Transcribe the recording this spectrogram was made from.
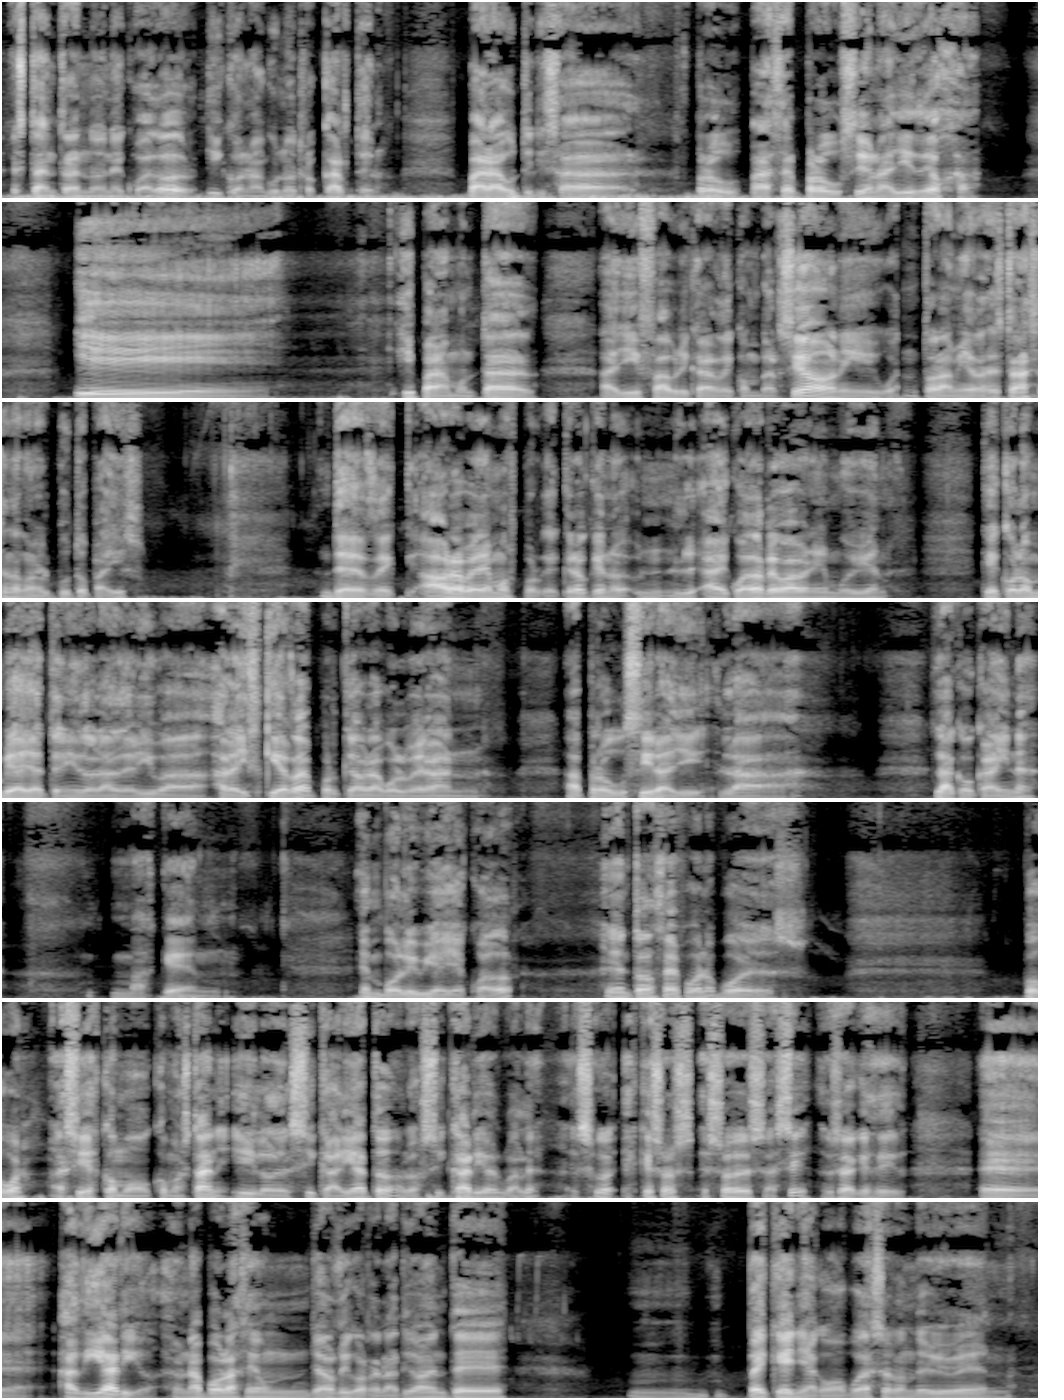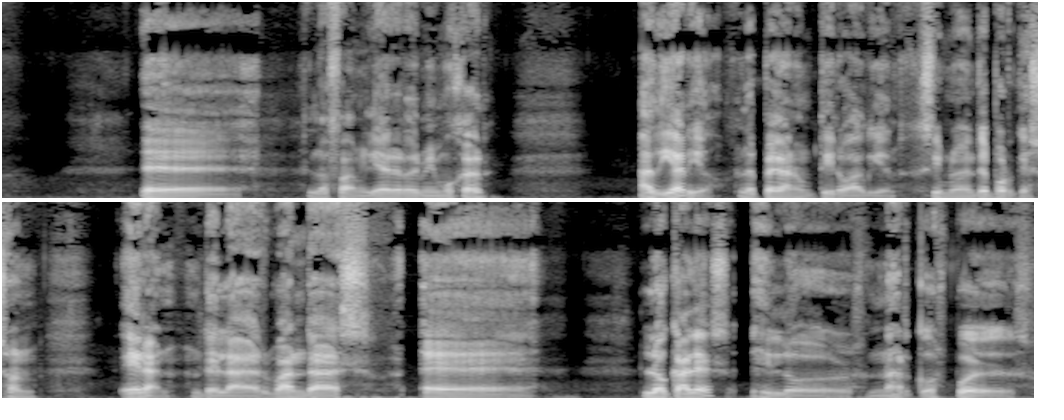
está entrando en Ecuador y con algún otro cártel para utilizar para hacer producción allí de hoja y y para montar allí fábricas de conversión y bueno, toda la mierda se están haciendo con el puto país. Desde ahora veremos, porque creo que a Ecuador le va a venir muy bien que Colombia haya tenido la deriva a la izquierda, porque ahora volverán a producir allí la, la cocaína, más que en, en Bolivia y Ecuador. Y entonces, bueno, pues pues bueno, así es como, como están. Y lo del sicariato, los sicarios, ¿vale? Eso es que eso es, eso es así. O sea, que decir, eh, a diario, en una población, ya os digo, relativamente mm, pequeña, como puede ser donde viven eh, los familiares de mi mujer, a diario le pegan un tiro a alguien, simplemente porque son, eran de las bandas eh, locales y los narcos pues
